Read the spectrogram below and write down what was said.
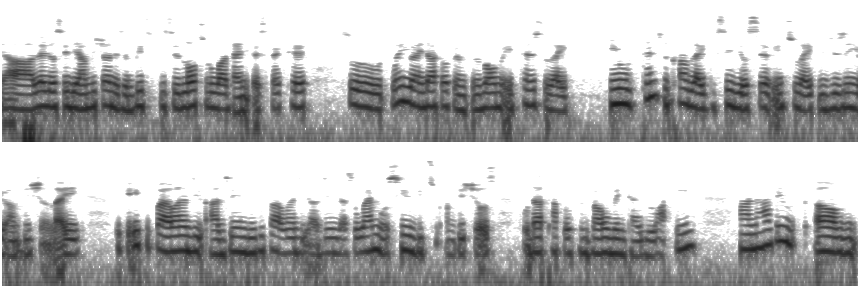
Yeah, let us say the ambition is a bit, it's a lot lower than you expected. So when you are in that type of environment, it tends to like you tend to kind of like deceive yourself into like reducing your ambition. Like, okay, if people around you are doing this, people around you are doing that, so why must you be too ambitious for that type of environment that you are in? And having um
